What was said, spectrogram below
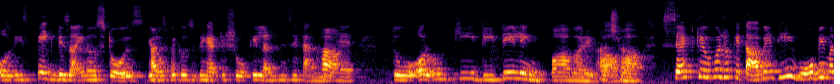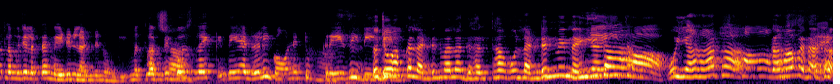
all these big designer stores you know because they had to show कि लंदन से फैमिली हाँ. तो और उनकी डिटेलिंग बाबा रे बाबा। अच्छा। सेट के ऊपर जो किताबें थी वो भी मतलब मुझे लगता है मेड इन लंदन होंगी। मतलब because like they had really gone into crazy detail तो जो आपका लंदन वाला घर था वो लंदन में नहीं, नहीं था, था। वो यहाँ था? हाँ, कहाँ बना था,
